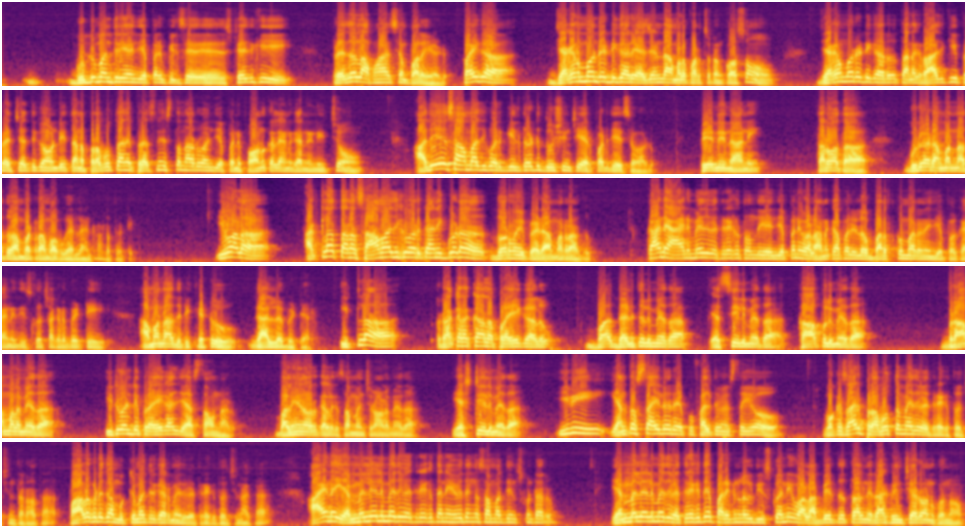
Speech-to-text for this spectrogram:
గుడ్డు మంత్రి అని చెప్పని పిలిచే స్టేజ్కి ప్రజలు అపహాస్యం పాలయ్యాడు. పైగా జగన్మోహన్ రెడ్డి గారి ఎజెండా అమలుపరచడం కోసం జగన్మోహన్ రెడ్డి గారు తనకు రాజకీయ ప్రత్యర్థిగా ఉండి తన ప్రభుత్వాన్ని ప్రశ్నిస్తున్నారు అని చెప్పని పవన్ కళ్యాణ్ గారిని నిత్యం అదే సామాజిక వర్గీయులతోటి దూషించి ఏర్పాటు చేసేవాడు. పేర్ని నాని తర్వాత గుడివాడ అమర్నాథ్ అంబటరాంబాబు గారు లాంటి వాళ్ళతోటి. ఇవాళ అట్లా తన సామాజిక వర్గానికి కూడా దూరం అయిపోయాడు అమర్నాథ్. కానీ ఆయన మీద వ్యతిరేకత ఉంది అని చెప్పని వాళ్ళ అనకాపల్లిలో భరత్ కుమార్ అని చెప్పి ఒక ఆయన తీసుకొచ్చి అక్కడ పెట్టి అమర్నాథ్ టికెట్ గాలిలో పెట్టారు. ఇట్లా రకరకాల ప్రయోగాలు దళితుల మీద ఎస్సీల మీద కాపుల మీద బ్రాహ్మల మీద ఇటువంటి ప్రయోగాలు చేస్తూ ఉన్నారు. బలహీన వర్గాలకు సంబంధించిన వాళ్ళ మీద ఎస్టీల మీద. ఇవి ఎంత స్థాయిలో రేపు ఫలితం ఇస్తాయో ఒకసారి ప్రభుత్వం మీద వ్యతిరేకత వచ్చిన తర్వాత పాలకుడిగా ముఖ్యమంత్రి గారి మీద వ్యతిరేకత వచ్చినాక ఆయన ఎమ్మెల్యేల మీద వ్యతిరేకతను ఏ విధంగా సమర్థించుకుంటారు? ఎమ్మెల్యేల మీద వ్యతిరేకతే పరిగణలోకి తీసుకొని వాళ్ళ అభ్యర్థిత్వాలు నిరాకరించారు అనుకుందాం.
